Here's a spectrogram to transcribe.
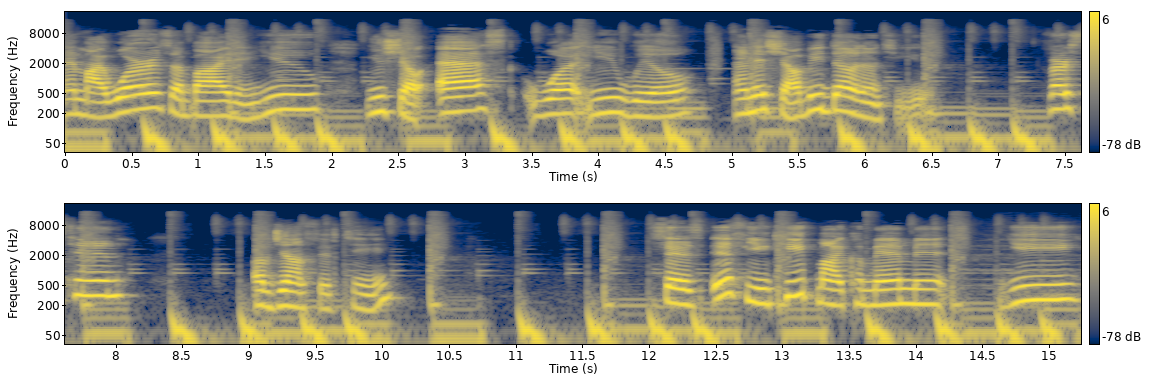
and my words abide in you, you shall ask what you will, and it shall be done unto you. Verse 10 of John 15 says, If ye keep my commandments, ye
